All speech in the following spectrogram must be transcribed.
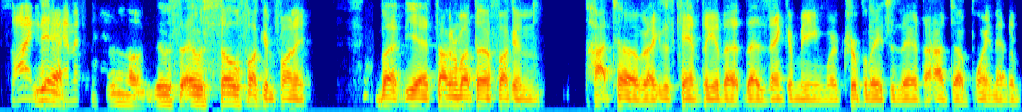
sign it Yeah. damn it. oh, it was it was so fucking funny. But yeah, talking about the fucking hot tub, and I just can't think of that that Zanka meme where Triple H is there at the hot tub pointing at him.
